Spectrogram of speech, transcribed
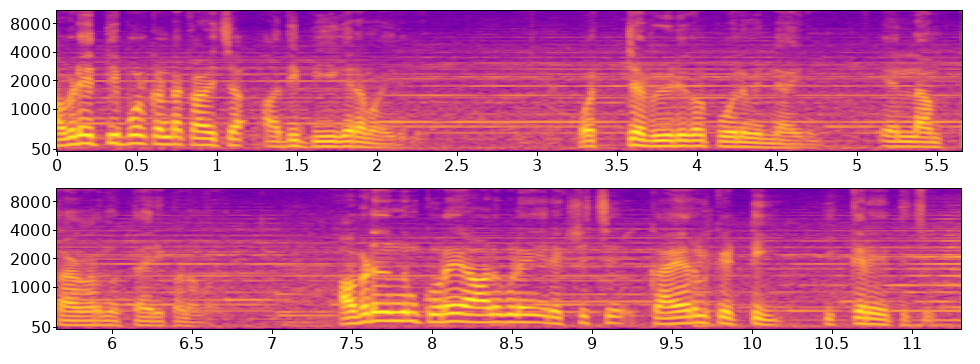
അവിടെ എത്തിയപ്പോൾ കണ്ട കാഴ്ച അതിഭീകരമായിരുന്നു. ഒറ്റ വീടുകൾ പോലും ഇല്ലായിരുന്നു. എല്ലാം തകർന്നു തരിപ്പണമായി. അവിടെ നിന്നും കുറേ ആളുകളെ രക്ഷിച്ച് കയറിൽ കെട്ടി ഇക്കരെ എത്തിച്ചു.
